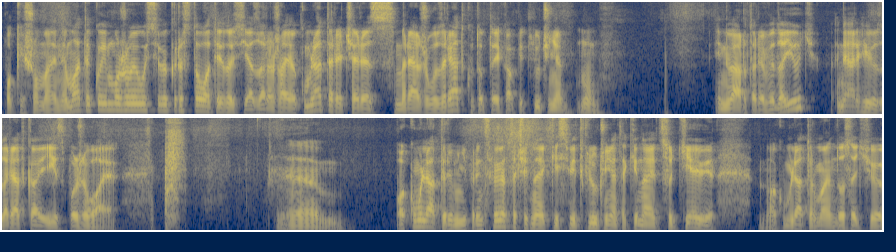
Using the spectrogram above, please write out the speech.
Поки що в мене немає такої можливості використовувати. Тобто я заражаю акумулятори через мережеву зарядку, тобто яка підключення, ну, інвертори видають енергію, зарядка її споживає. Акумуляторів мені в принципі вистачить на якісь відключення, такі навіть суттєві. Акумулятор у мене досить е,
